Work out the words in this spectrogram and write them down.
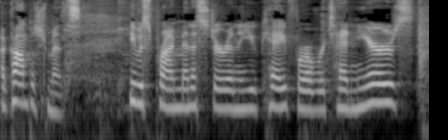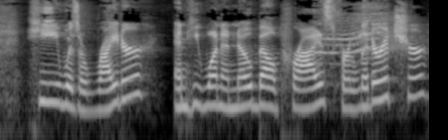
accomplishments. He was prime minister in the UK for over 10 years. He was a writer and he won a Nobel Prize for literature.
